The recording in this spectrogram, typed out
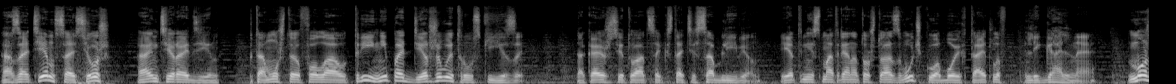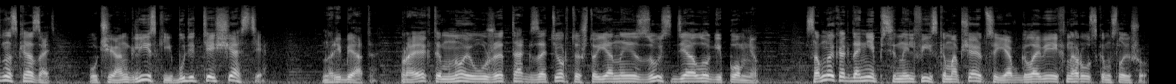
а затем сосешь антирадин – потому что Fallout 3 не поддерживает русский язык. Такая же ситуация, кстати, с Oblivion. И это несмотря на то, что озвучка у обоих тайтлов легальная. Можно сказать, учи английский, будет тебе счастье. Но, ребята, проекты мною уже так затерты, что я наизусть диалоги помню. Со мной, когда неписи на эльфийском общаются, я в голове их на русском слышу.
